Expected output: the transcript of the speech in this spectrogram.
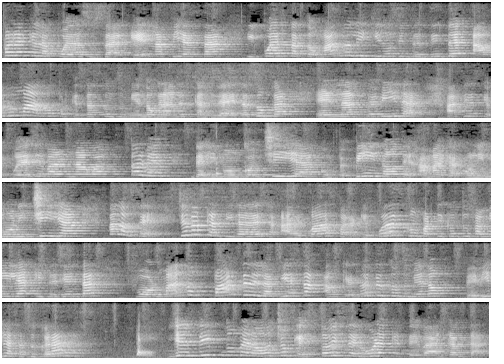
para que la puedas usar en la fiesta y puedas estar tomando líquidos sin sentirte abrumado porque estás consumiendo grandes cantidades de azúcar en las bebidas. Así es que puedes llevar un agua tal vez de limón con chía, con pepino, de jamaica con limón y chía, no cantidades adecuadas para que puedas compartir con tu familia y te sientas formando parte de la fiesta aunque no estés consumiendo bebidas azucaradas. Y el tip número 8 que estoy segura que te va a encantar.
